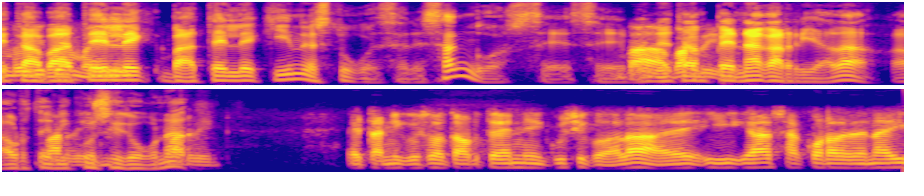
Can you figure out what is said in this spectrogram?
Eta batelek, batelekin ez dugu ezer esango, ze, ze ba, benetan penagarria da, aurten ikusi duguna. Eta nik uste aurten ikusiko dela, eh? igaz akorda denai,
